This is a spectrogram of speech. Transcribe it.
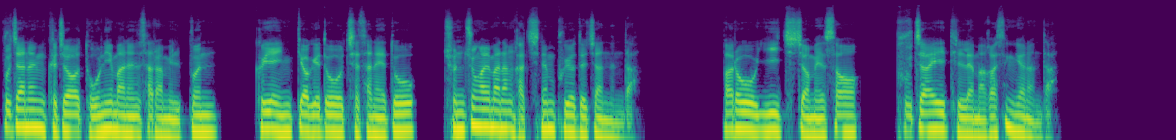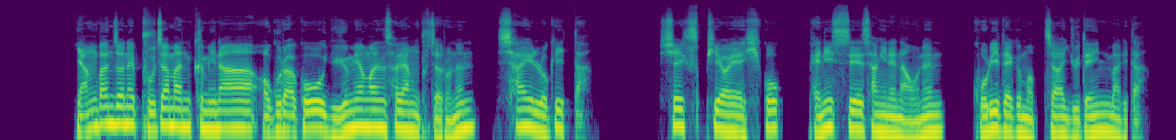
부자는 그저 돈이 많은 사람일 뿐 그의 인격에도 재산에도 존중할 만한 가치는 부여되지 않는다. 바로 이 지점에서 부자의 딜레마가 생겨난다. 양반전의 부자만큼이나 억울하고 유명한 서양 부자로는 샤일록이 있다. 셰익스피어의 희곡 베니스의 상인에 나오는 고리대금업자 유대인 말이다.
